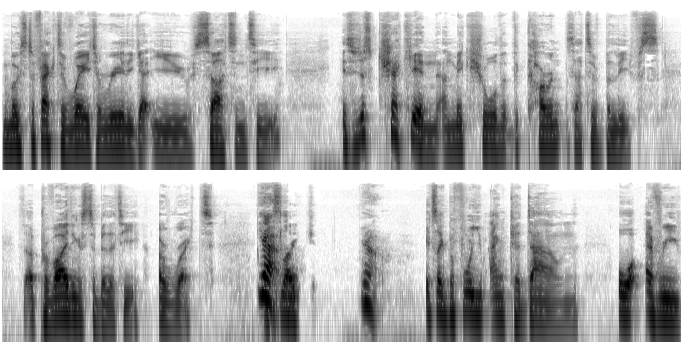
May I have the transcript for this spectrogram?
most effective way to really get you certainty is to just check in and make sure that the current set of beliefs that are providing stability are right. Yeah. It's like yeah it's like before you anchor down or every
